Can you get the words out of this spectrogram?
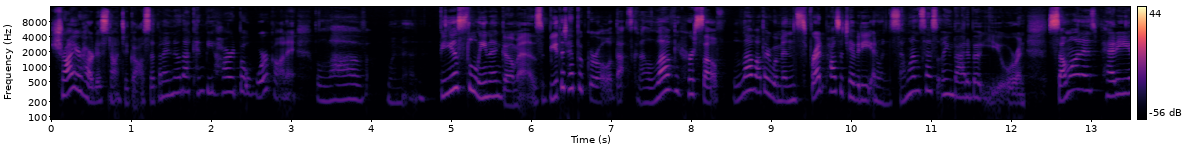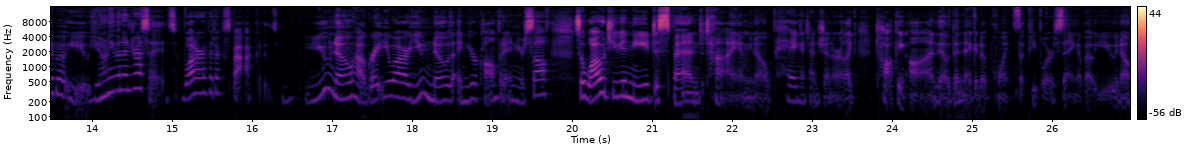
Try your hardest not to gossip, and I know that can be hard, but work on it. Love women. Be a Selena Gomez. Be the type of girl that's gonna love herself, love other women, spread positivity, and when someone says something bad about you or when someone is petty about you, you don't even address it. It's water off a duck's back. It's, you know how great you are, you know that, and you're confident in yourself. So why would you even need to spend time, you know, paying attention or like talking on, you know, the negative points that people are saying about you? You know,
